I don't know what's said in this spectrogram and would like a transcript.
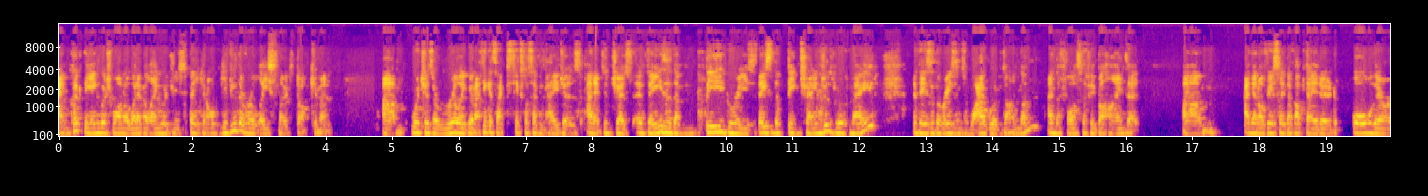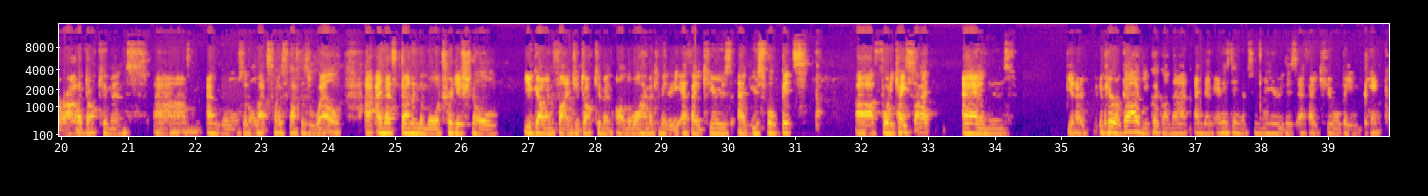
and click the English one or whatever language you speak, and it'll give you the release notes document um, which is a really good. I think it's like six or seven pages, and it's just these are the big reasons. These are the big changes we've made. These are the reasons why we've done them and the philosophy behind it. Um, and then obviously they've updated all their errata documents um, and rules and all that sort of stuff as well. Uh, and that's done in the more traditional you go and find your document on the Warhammer Community FAQs and useful bits uh, 40k site, and you know Imperial Guard. You click on that, and then anything that's new, this FAQ will be in pink.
